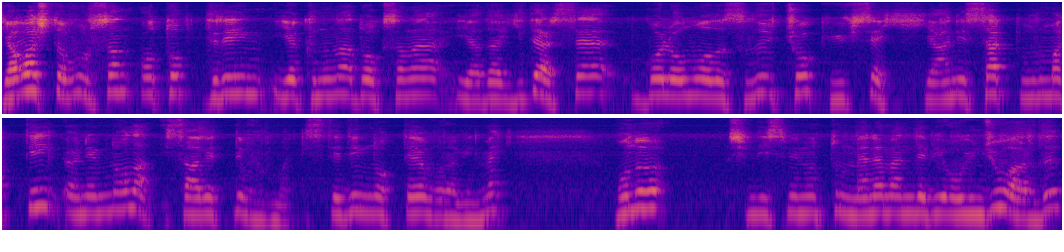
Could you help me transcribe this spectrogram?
Yavaş da vursan o top direğin yakınına 90'a ya da giderse gol olma olasılığı çok yüksek. Yani sert vurmak değil önemli olan isabetli vurmak. istediğin noktaya vurabilmek. Bunu şimdi ismini unuttum. Menemen'de bir oyuncu vardı.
